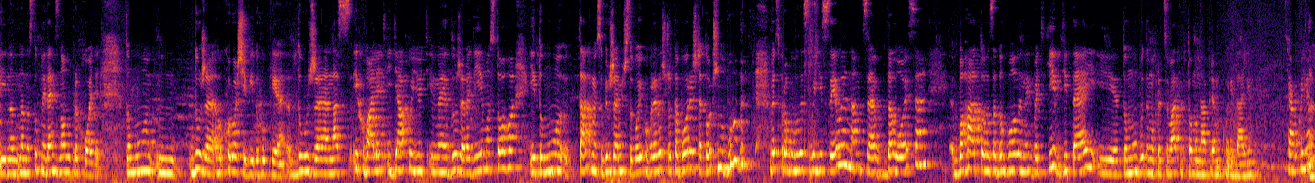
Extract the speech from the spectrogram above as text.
і на, на наступний день знову приходять. Тому дуже хороші відгуки, дуже нас і хвалять, і дякують, і ми дуже радіємо з того. І тому так ми собі вже між собою говорили, що табори ще точно будуть. Ми спробували свої сили, нам це вдалося. Багато задоволених батьків, дітей, і тому будемо працювати в тому напрямку і далі. Дякую.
